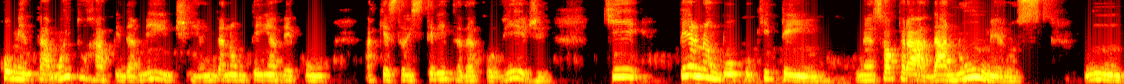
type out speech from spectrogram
comentar muito rapidamente, ainda não tem a ver com a questão estrita da Covid, que Pernambuco, que tem, né, só para dar números, um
